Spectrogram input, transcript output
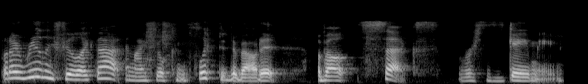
but I really feel like that and I feel conflicted about it about sex versus gaming.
